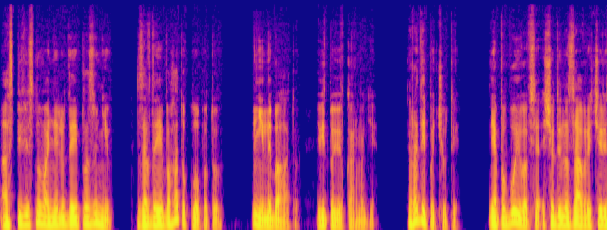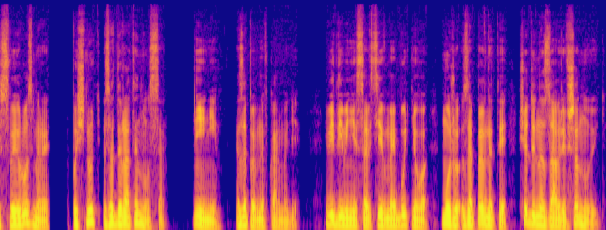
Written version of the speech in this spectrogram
А співіснування людей плазунів завдає багато клопоту? Ні, не багато, відповів Кармоді. Радий почути. Я побоювався, що динозаври через свої розміри почнуть задирати носа. Ні, ні, запевнив Кармоді. Від імені савців майбутнього можу запевнити, що динозаврів шанують.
